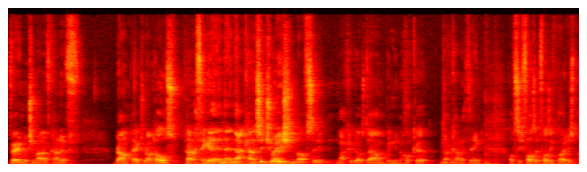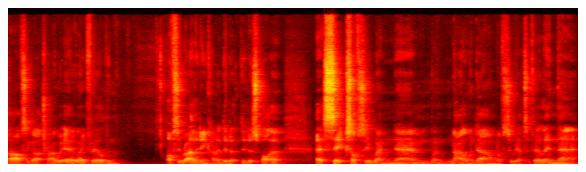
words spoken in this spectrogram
very much a matter of kind of round pegs, round holes kind of thing. And in that kind of situation, obviously Maka goes down, bringing a hooker, that Mhm. kind of thing. Obviously Fozzie, Fozzie played his part, obviously got a try at Wakefield, and obviously Riley Dean kind of did a, did a spot at, at six, obviously when um, when Niall went down, obviously we had to fill in there.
